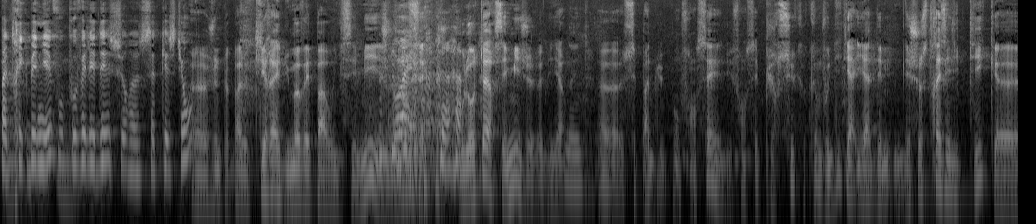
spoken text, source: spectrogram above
Patrick Beignet, vous pouvez l'aider sur euh, cette question? Euh, je ne peux pas le tirer du mauvais pas où il s'est mis, Ouais. où l'auteur s'est mis, je veux dire. Oui. Euh, c'est pas du bon français, du français pur sucre, comme vous dites. Il y a, il y a des, des choses très elliptiques. euh,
